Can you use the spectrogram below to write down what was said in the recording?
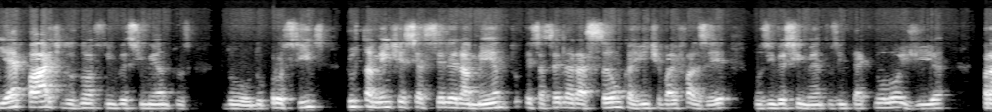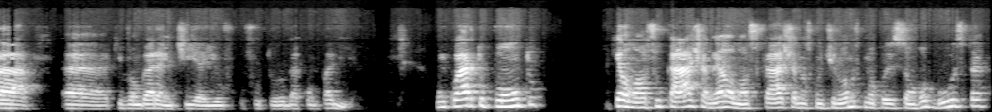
e, é parte dos nossos investimentos do, do Proceeds, justamente esse aceleramento, essa aceleração que a gente vai fazer nos investimentos em tecnologia para uh, que vão garantir aí o, o, futuro da companhia. Um quarto ponto, que é o nosso caixa, né? O nosso caixa, nós continuamos com uma posição robusta,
